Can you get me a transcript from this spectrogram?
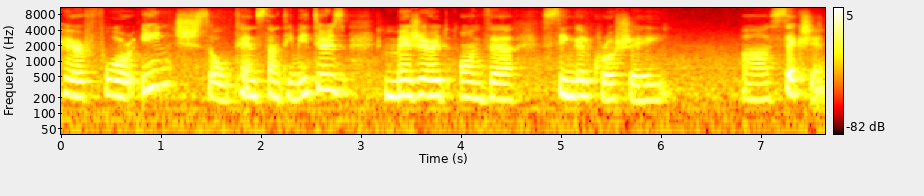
per 4 inch so 10 centimeters measured on the single crochet uh, section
